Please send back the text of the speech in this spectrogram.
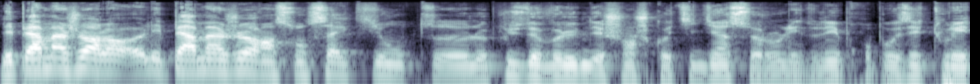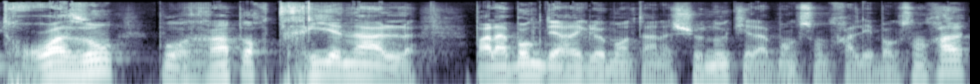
les paires majeures, alors les paires majeures hein, sont celles qui ont euh, le plus de volume d'échanges quotidiens selon les données proposées tous les trois ans pour rapport triennal par la Banque des règlements internationaux, qui est la Banque centrale des banques centrales,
